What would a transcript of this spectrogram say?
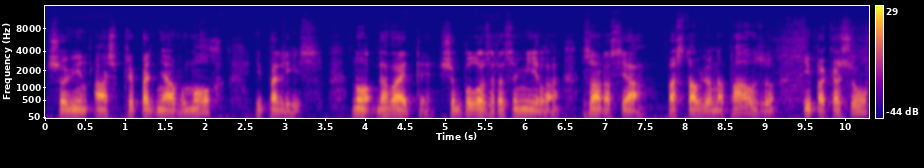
що він аж приподняв мох і поліз. Ну, давайте, щоб було зрозуміло, зараз я поставлю на паузу і покажу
